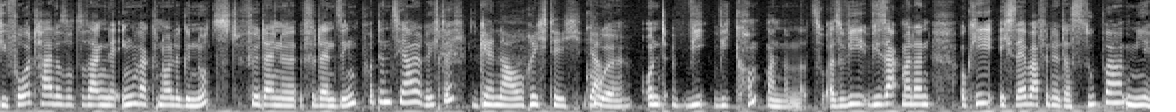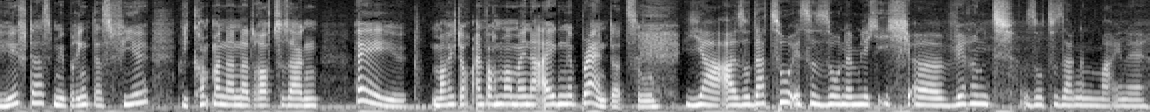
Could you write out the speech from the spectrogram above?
die Vorteile sozusagen der Ingwerknolle genutzt für, deine, für dein Singpotenzial, richtig? Genau, richtig. Cool. Ja. Und wie, wie kommt man dann dazu? Also wie, wie sagt man dann, okay, ich selber finde das super, mir hilft das, mir bringt das viel. Wie kommt man dann darauf zu sagen, hey, mache ich doch einfach mal meine eigene Brand dazu. Ja, also dazu ist es so, nämlich ich äh, während sozusagen meine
